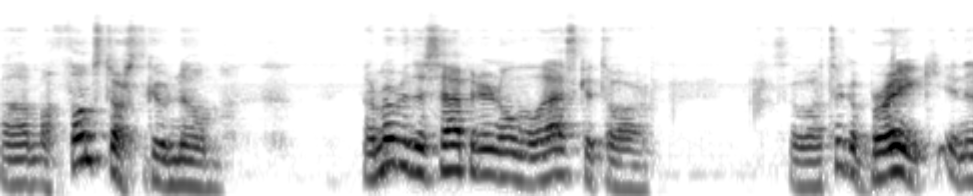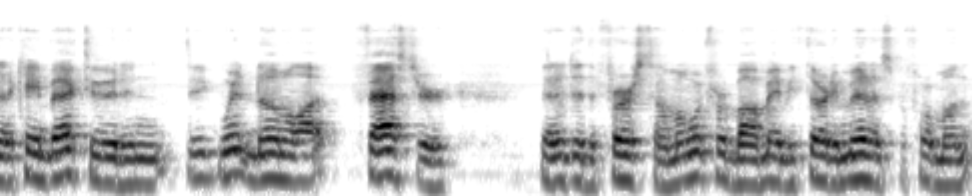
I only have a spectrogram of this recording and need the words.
uh, my thumb starts to go numb. I remember this happening on the last guitar. So I took a break and then I came back to it and it went numb a lot faster than it did the first time. I went for about maybe 30 minutes before my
